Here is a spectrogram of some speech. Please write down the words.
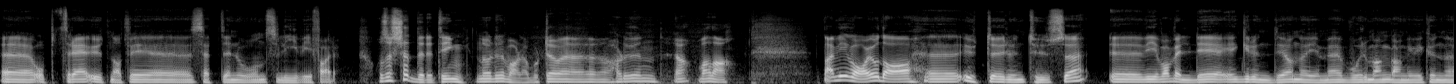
eh, opptre uten at vi eh, setter noens liv i fare. Og så skjedde det ting når dere var der borte. Eh, Har du en Ja, hva da? Nei, vi var jo da uh, ute rundt huset. Uh, vi var veldig grundige og nøye med hvor mange ganger vi kunne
